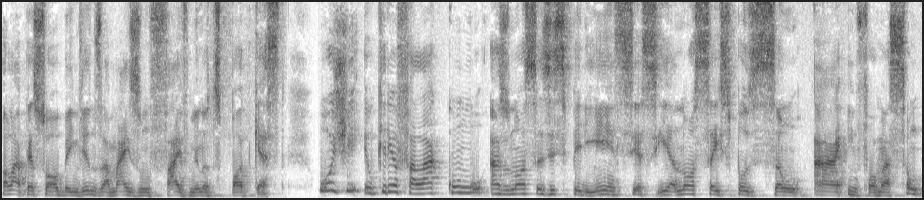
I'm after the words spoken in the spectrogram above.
Olá pessoal, bem-vindos a mais um 5 Minutes Podcast. Hoje eu queria falar como as nossas experiências e a nossa exposição à informação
